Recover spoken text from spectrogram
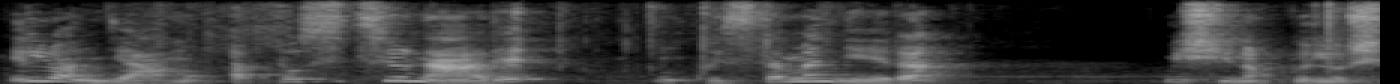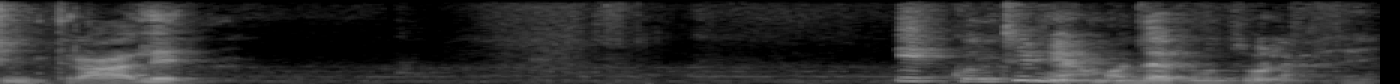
e lo andiamo a posizionare in questa maniera vicino a quello centrale e continuiamo ad arrotolare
